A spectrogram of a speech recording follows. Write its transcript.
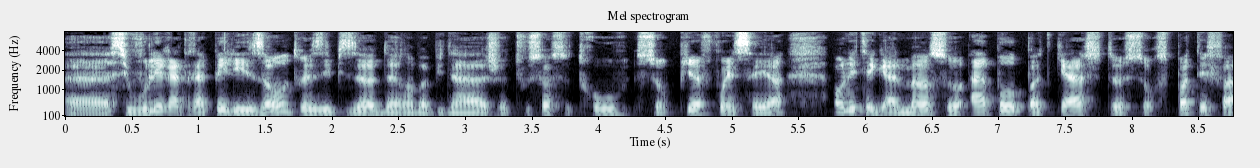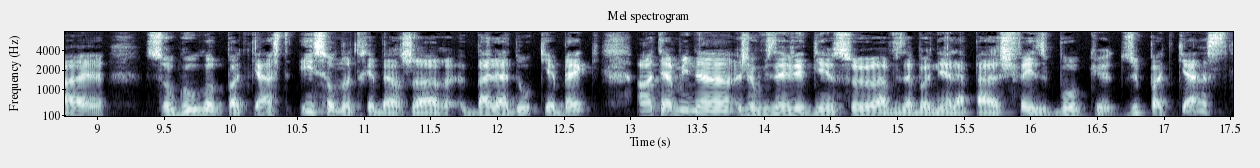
Euh, si vous voulez rattraper les autres épisodes de Rembobinage, tout ça se trouve sur pieuf.ca. On est également sur Apple Podcast, sur Spotify, sur Google Podcast et sur notre hébergeur Balado Québec. En terminant, je vous invite bien sûr à vous abonner à la page Facebook du podcast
